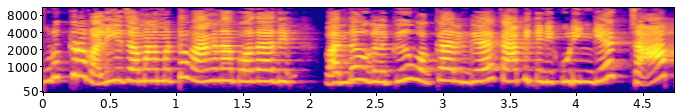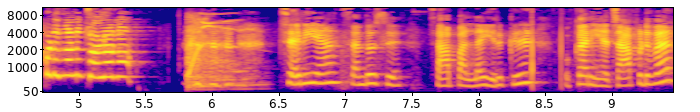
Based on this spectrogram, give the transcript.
குடுக்குற மளிகை ஜாமானை மட்டும் வாங்கினா போதாது. வந்தவங்களுக்கு உட்காருங்க காப்பி தண்ணி குடிங்க சாப்பிடுங்கன்னு சொல்லணும். சரியா சந்தோஷ் சாப்பாடுலாம் இருக்கு. உட்காரியா சாப்பிடுவேன்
